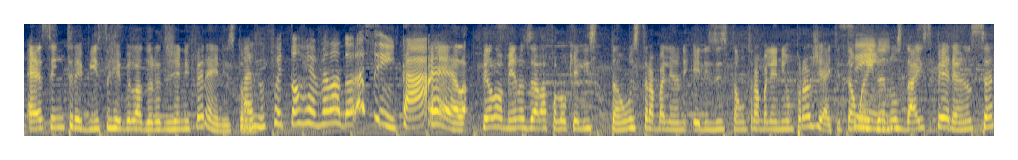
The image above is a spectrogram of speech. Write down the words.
essa entrevista reveladora da Jennifer Aniston. Mas não foi tão revelador assim, É, ela, pelo menos ela falou que eles estão trabalhando, eles estão trabalhando em um projeto. Então Sim. ainda nos dá esperança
